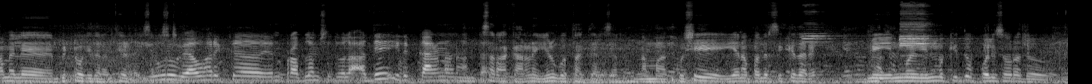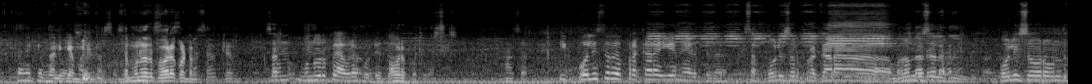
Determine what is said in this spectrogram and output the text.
ಆಮೇಲೆ ಬಿಟ್ಟು ಹೋಗಿದ್ದಾರೆ ಅಂತ ಹೇಳಿದ್ರು ಸರ್. ಇವರು ವ್ಯಾವಹಾರಿಕ ಏನು ಪ್ರಾಬ್ಲಮ್ಸ್ ಇದ್ವಲ್ಲ ಅದೇ ಇದಕ್ಕೆ ಕಾರಣ ಅಂತ. ಸರ್ ಆ ಕಾರಣ ಏನು ಗೊತ್ತಾಗ್ತಾ ಇಲ್ಲ ಸರ್. ನಮ್ಮ ಖುಷಿ ಏನಪ್ಪ ಅಂದ್ರೆ ಸಿಕ್ಕಿದ್ದಾರೆ. ಮಿ- ಮುಕ್ಕಿದ್ದು ಇನ್ಮುಕ್ಕಿದ್ದು ಪೊಲೀಸವರು ಅದು ತನಿಖೆ ಮಾಡಿದ್ದಾರೆ. ಸರ್. ಸರ್ ಮುನ್ನೂರು ರೂಪಾಯಿ ಅವರೇ ಕೊಟ್ಟರು ಸರ್ ಸರ್ ಮುನ್ನೂರು ರೂಪಾಯಿ ಅವರೇ ಕೊಟ್ಟಿದ್ದಾರೆ. ಅವರೇ ಕೊಟ್ಟಿದ್ದಾರೆ ಸರ್. ಹಾಂ ಸರ್. ಈ ಪೊಲೀಸರ ಪ್ರಕಾರ ಏನು ಹೇಳ್ತಿದ್ದಾರೆ? ಸರ್ ಪೊಲೀಸರ ಪ್ರಕಾರ ಒಂದು ಸಲ ಪೊಲೀಸವರ ಒಂದು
